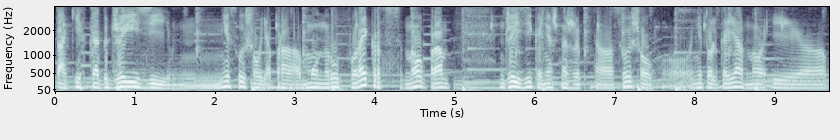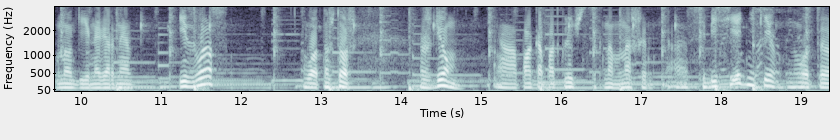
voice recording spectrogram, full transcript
таких как Jay-Z. Не слышал я про Moonroof Records, но про Jay-Z, конечно же, э, слышал не только я, но и э, многие, наверное, из вас. Вот, ну что ж, ждем пока подключатся к нам наши а, собеседники вот э,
